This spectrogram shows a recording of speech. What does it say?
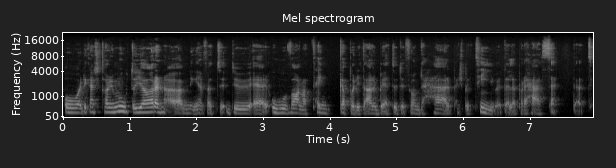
och det kanske tar emot att göra den här övningen för att du är ovan att tänka på ditt arbete utifrån det här perspektivet eller på det här sättet.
